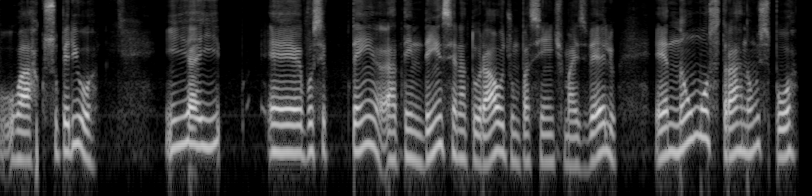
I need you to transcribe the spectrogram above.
o arco superior. E aí é, você tem a tendência natural de um paciente mais velho é não mostrar, não expor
